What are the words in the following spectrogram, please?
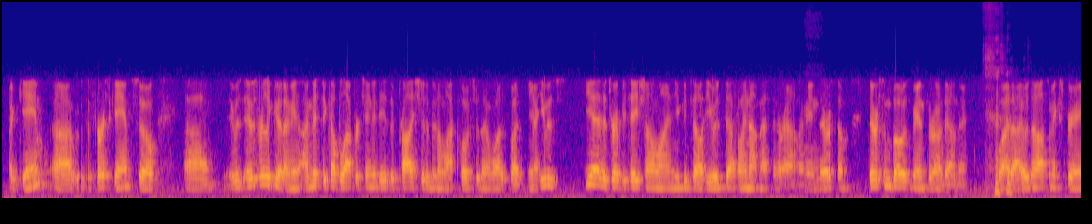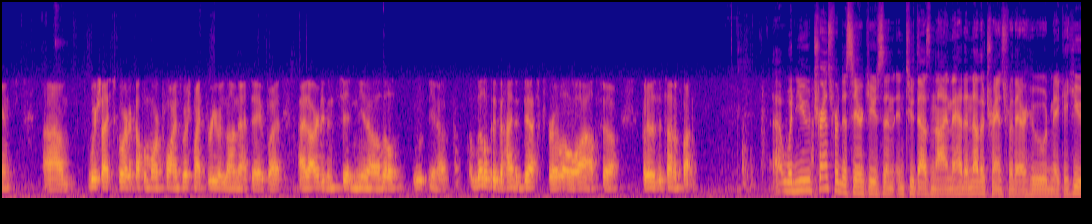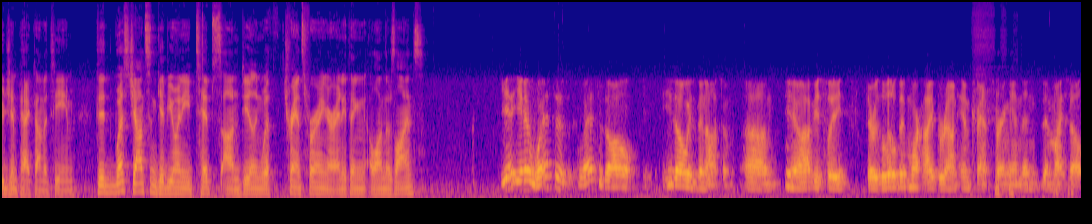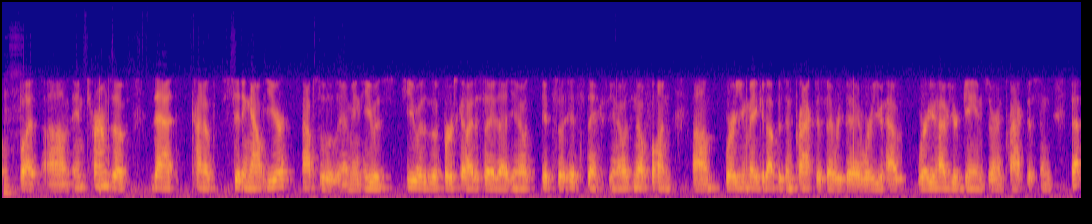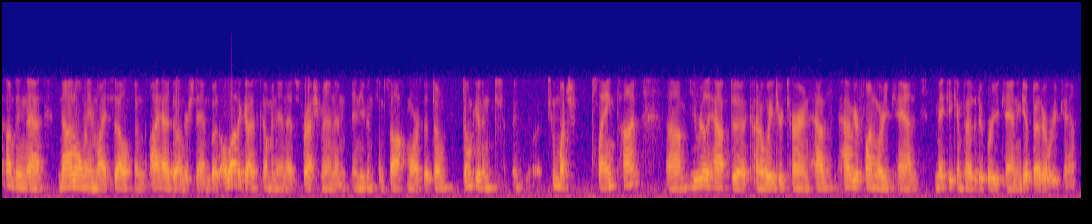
a game. Uh, it was the first game, so um, it was it was really good. I mean, I missed a couple opportunities. It probably should have been a lot closer than it was, but you know, he was he had his reputation on the line. You could tell he was definitely not messing around. I mean, there were some there were some bows being thrown down there, but uh, it was an awesome experience. Um, wish I scored a couple more points. Wish my three was on that day, but I'd already been sitting, you know, a little, you know, a little bit behind the desk for a little while. So, but it was a ton of fun. Uh, when you transferred to Syracuse in, in 2009, they had another transfer there who would make a huge impact on the team. Did Wes Johnson give you any tips on dealing with transferring or anything along those lines? Yeah, you know, Wes is Wes is all he's always been awesome. Um, you know, obviously there was a little bit more hype around him transferring in than than myself, but um, in terms of that kind of sitting out year, absolutely. I mean, he was he was the first guy to say that you know it's it stinks. You know, it's no fun. Um, where you make it up is in practice every day. Where you have where you have your games are in practice, and that's something that not only myself and I had to understand, but a lot of guys coming in as freshmen and, and even some sophomores that don't don't get into too much playing time. Um, you really have to kind of wait your turn, have have your fun where you can, make it competitive where you can, and get better where you can.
